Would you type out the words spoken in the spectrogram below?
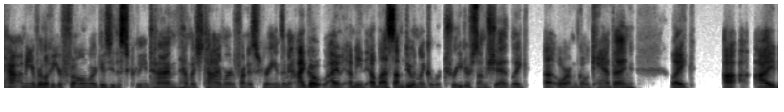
how I mean, ever look at your phone where it gives you the screen time, how much time we're in front of screens. I mean, I go, I, I mean, unless I'm doing like a retreat or some shit, like, uh, or I'm going camping, like, I, I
